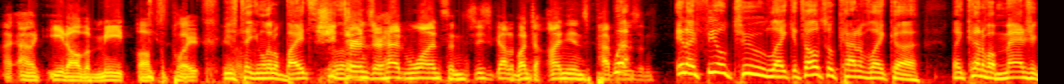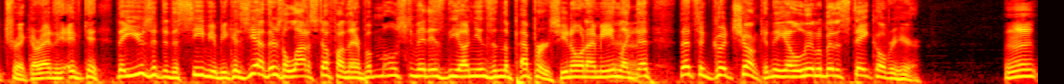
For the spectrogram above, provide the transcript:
I, I like eat all the meat off the plate. He's taking little bites. She Little- turns her head once and she's got a bunch of onions, Well, peppers, and and I feel too like it's also kind of like a like kind of a magic trick. All right, it, it- they use it to deceive you because yeah, there's a lot of stuff on there, but most of it is the onions and the peppers. You know what I mean? Like that. That's a good chunk, and then you got a little bit of steak over here. All right,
